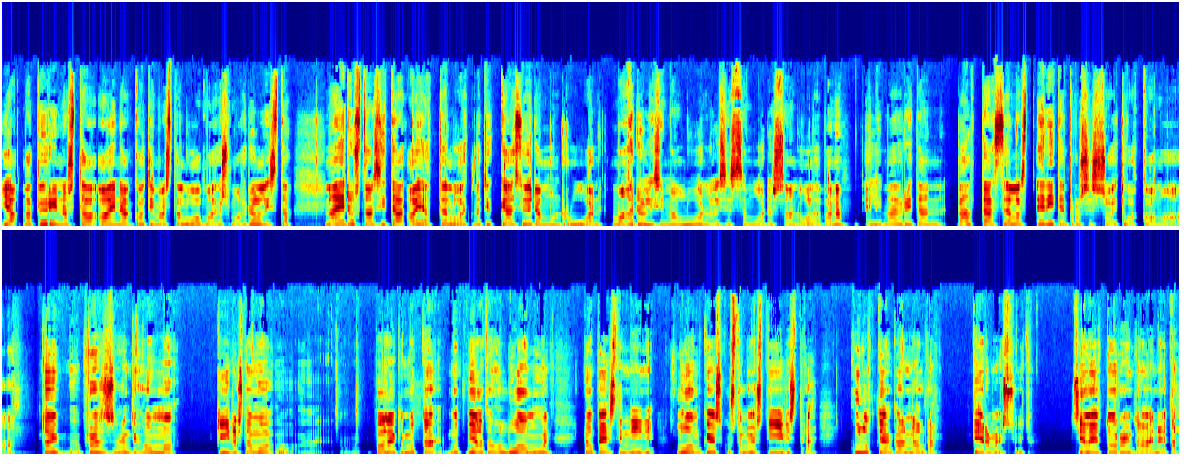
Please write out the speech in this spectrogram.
Ja mä pyrin nostaa aina kotimaista luomua, jos mahdollista. Mä edustan sitä ajattelua, että mä tykkään syödä mun ruoan mahdollisimman luonnollisessa muodossaan olevana. Eli mä yritän välttää sellaista eniten prosessoitua kamaa. Toi prosessointihomma kiinnostaa mua paljonkin, mutta, mutta vielä tuohon luomuun nopeasti, niin luomukeskustelu, jos tiivistää, kuluttajan kannalta terveyssyyt. Siellä ei ole torjunta-aineita,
